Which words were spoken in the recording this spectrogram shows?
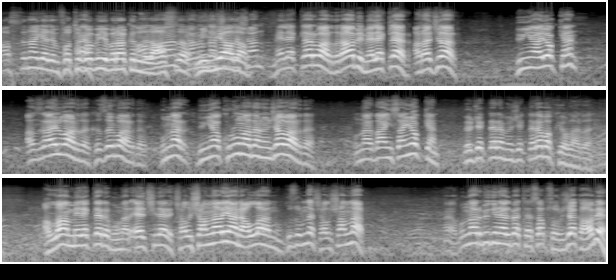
Aslına gelin fotokopiyi bırakın dedi Allah'ın Aslı. yanında Milli adam. çalışan melekler vardır abi melekler, aracılar. Dünya yokken Azrail vardı, Hızır vardı. Bunlar dünya kurulmadan önce vardı. Bunlar daha insan yokken böceklere möceklere bakıyorlardı. Allah'ın melekleri bunlar, elçileri, çalışanlar yani Allah'ın huzurunda çalışanlar. Ha, Bunlar bir gün elbet hesap soracak abi.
